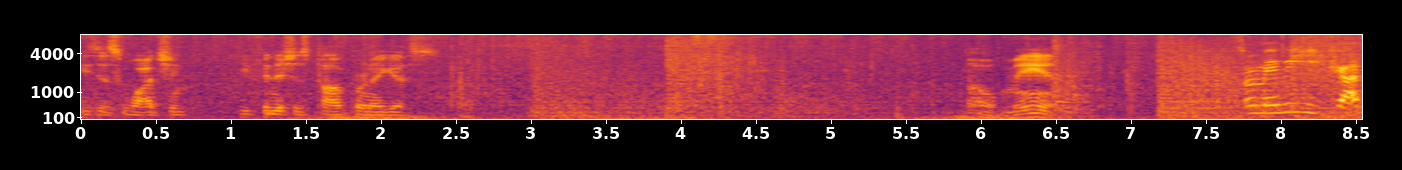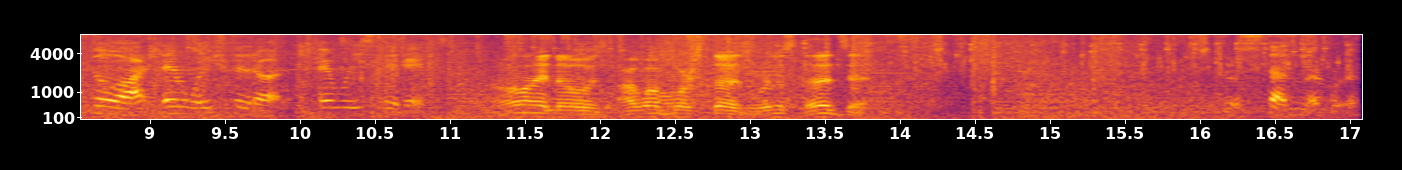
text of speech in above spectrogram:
He's just watching. He finishes popcorn, I guess. Oh man. Or maybe he dropped a lot and wasted it. And wasted it. All I know is I want more studs. Where the studs at? You're stud liver.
